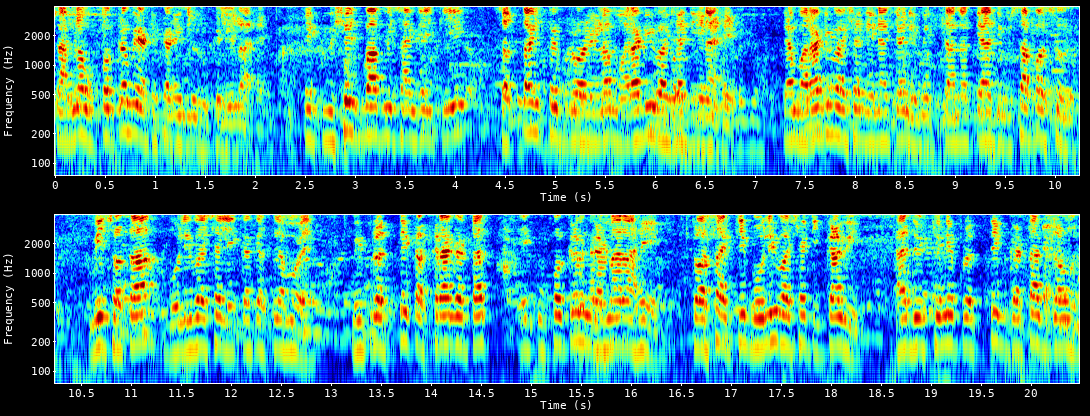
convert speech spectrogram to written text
चांगला उपक्रम या ठिकाणी सुरू केलेला आहे. एक विशेष बाब मी सांगेल की सत्तावीस फेब्रुवारीला मराठी भाषा दिन आहे. त्या मराठी भाषा दिनाच्या निमित्तानं त्या दिवसापासून मी स्वतः बोलीभाषा लेखक असल्यामुळे मी प्रत्येक अकरा गटात एक उपक्रम करणार आहे. तो असा की बोलीभाषा टिकावी ह्या दृष्टीने प्रत्येक गटात जाऊन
